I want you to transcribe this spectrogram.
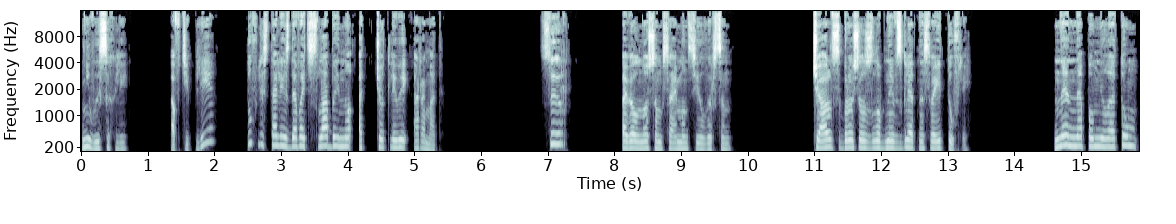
не высохли, а в тепле туфли стали издавать слабый, но отчетливый аромат. «Сыр!» — повел носом Саймон Силверсон. Чарльз бросил злобный взгляд на свои туфли. Нэн напомнила о том,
